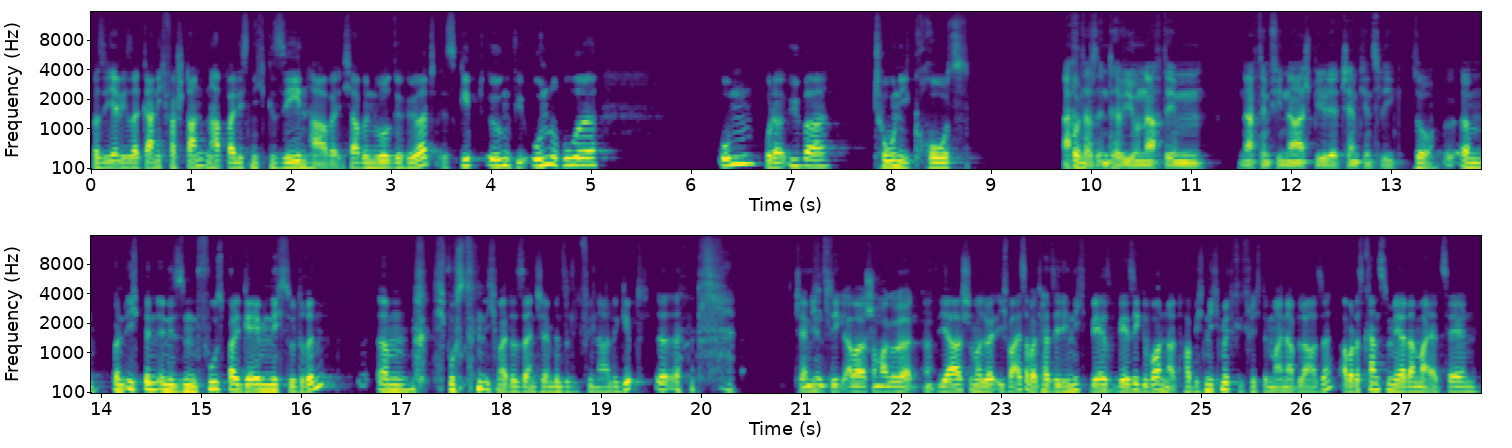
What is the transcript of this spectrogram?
was ich ehrlich gesagt gar nicht verstanden habe, weil ich es nicht gesehen habe. Ich habe nur gehört, es gibt irgendwie Unruhe um oder über Toni Kroos. Ach, Und- das Interview nach dem, nach dem Finalspiel der Champions League. So, ähm, und ich bin in diesem Fußballgame nicht so drin. Ähm, ich wusste nicht mal, dass es ein Champions League-Finale gibt. Äh, Champions League aber schon mal gehört, ne? ja, schon mal gehört. Ich weiß aber tatsächlich nicht, wer, wer sie gewonnen hat. Habe ich nicht mitgekriegt in meiner Blase. Aber das kannst du mir ja dann mal erzählen,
